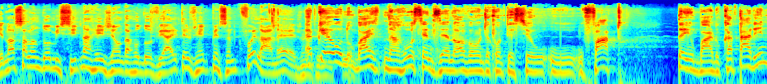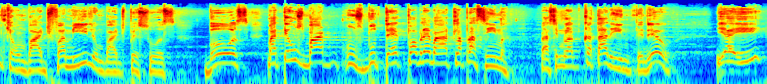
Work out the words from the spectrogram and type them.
E nós falando do homicídio na região da rodoviária e tem gente pensando que foi lá, né, João É porque o- no bairro, na rua 119, onde aconteceu o, o fato, tem o bar do Catarino, que é um bar de família, um bar de pessoas boas, mas tem uns bar, uns botecos problemáticos lá pra cima. Pra cima lá do Catarino, entendeu? E aí,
